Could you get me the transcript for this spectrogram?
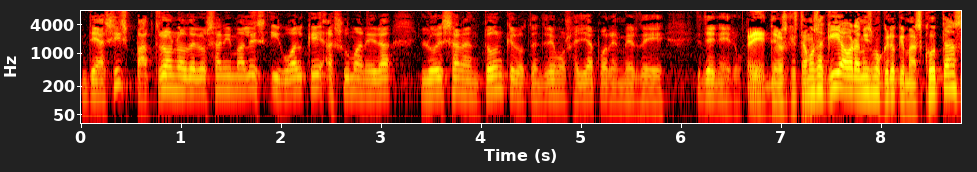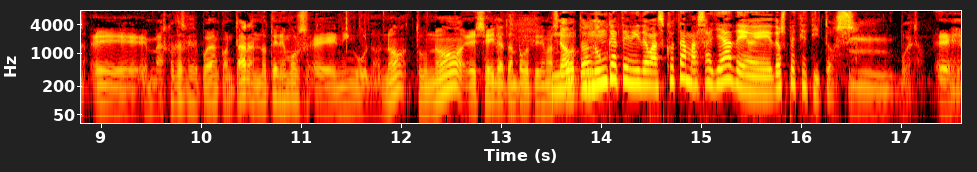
de Asís, patrono de los animales, igual que a su manera lo es San Antón, que lo tendremos allá por el mes de, de enero. Eh, de los que estamos aquí, ahora mismo creo que mascotas, eh, mascotas que se puedan contar, no tenemos eh, ninguno, ¿no? Tú no, eh, Sheila tampoco tiene No, mascota. nunca he tenido mascota más allá de eh, dos pececitos. Mm, bueno, eh,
